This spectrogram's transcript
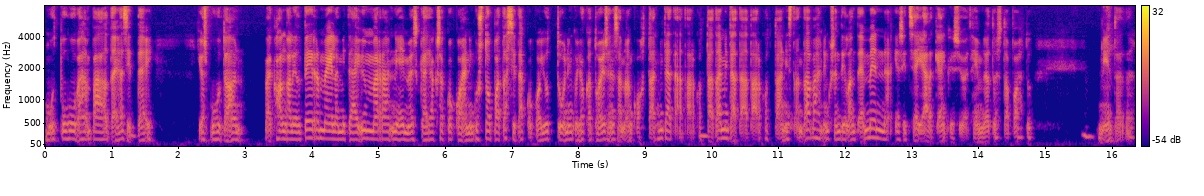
muut puhuu vähän päältä, ja sitten ei, jos puhutaan vaikka hankalilla termeillä, mitä ei ymmärrä, niin ei myöskään jaksa koko ajan niin kuin stopata sitä koko juttua niin kuin joka toisen sanan kohtaa, että mitä tämä tarkoittaa tai mitä tämä tarkoittaa, niin antaa vähän niin kuin sen tilanteen mennä ja sitten sen jälkeen kysyä, että hei, mitä tuossa tapahtui. Mm. Niin, tätä.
